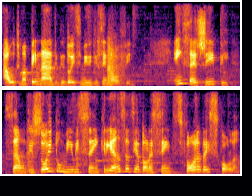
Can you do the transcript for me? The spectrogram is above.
a última PNAD de 2019. Em Sergipe, são 18.100 crianças e adolescentes fora da escola.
